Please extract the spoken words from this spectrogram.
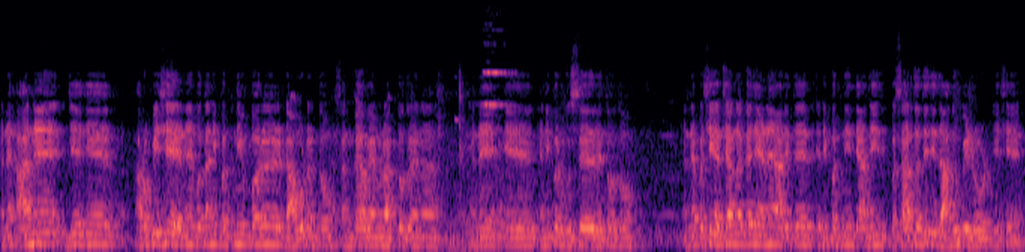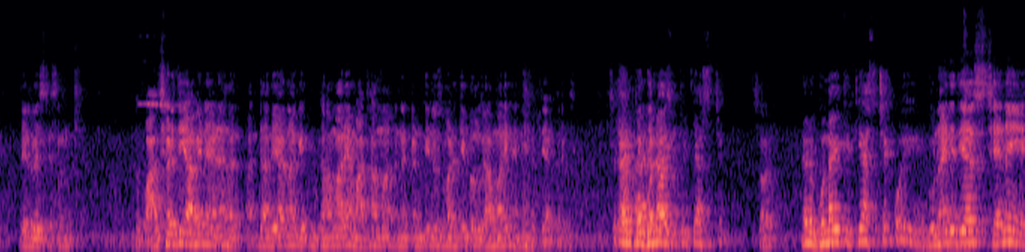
અને આને જે જે આરોપી છે એને પોતાની પત્ની ઉપર ડાઉટ હતો શંકા વહેમ રાખતો હતો એના અને એ એની પર ગુસ્સે રહેતો હતો. અને પછી અચાનક જ એણે આ રીતે એની પત્ની ત્યાંથી પસાર થતી હતી દાદુપીર રોડ જે છે રેલવે સ્ટેશન. તો પાછળથી આવીને એણે દરિયાના ઘા માર્યા માથામાં અને કન્ટિન્યુઅસ મલ્ટિપલ ઘા મારીને એની હત્યા કરી છે. ગુનાહિત ઇતિહાસ છે? સોરી એનો ગુનાહિત ઇતિહાસ છે કોઈ? ગુનાહિત ઇતિહાસ છે નહીં.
